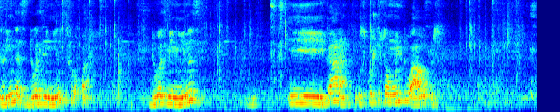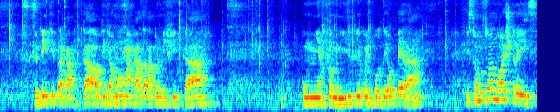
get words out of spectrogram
lindas, duas meninas, opa, duas meninas. E, cara, os custos são muito altos. Eu tenho que ir para a capital, tenho que arrumar uma casa lá para me ficar com minha família para poder operar. E somos só nós três.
